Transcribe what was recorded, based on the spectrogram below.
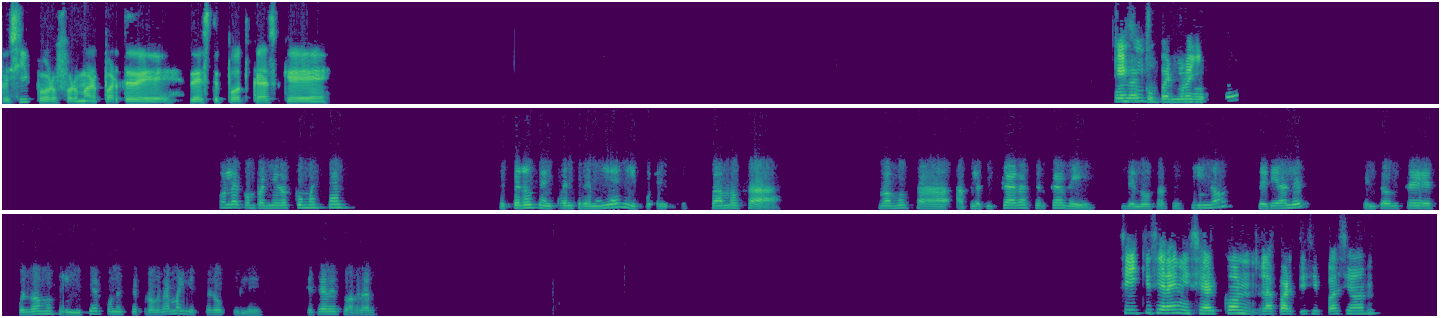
pues sí, por formar parte de, de este podcast que es Hola, un compañeros. superproyecto. Hola compañeros, ¿cómo están? Espero se encuentren bien y pues vamos a vamos a, a platicar acerca de, de los asesinos seriales. Entonces, pues vamos a iniciar con este programa y espero que les que sea de su agrado. Sí, quisiera iniciar con la participación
